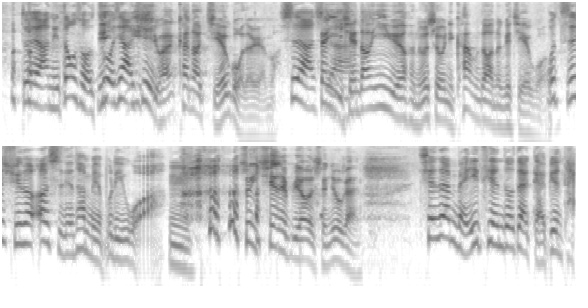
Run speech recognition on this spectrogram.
对啊，你动手做下去。喜欢看到结果的人嘛？是啊，但以前当议员，很多时候你看不到那个结果。我咨询了二十年，他们也不理我啊。嗯，所以现在比较有成就感。现在每一天都在改变台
